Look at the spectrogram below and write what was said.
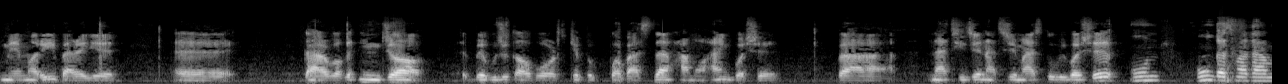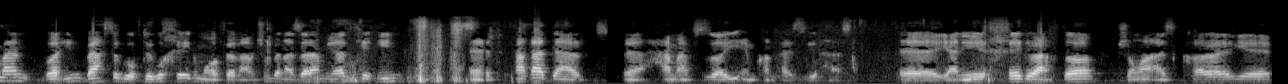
معماری برای در واقع اینجا به وجود آورد که با بستر هماهنگ باشه و نتیجه نتیجه مطلوبی باشه. اون اون قسمت هم من با این بحث گفتگو خیلی موافقم چون به نظرم میاد که این فقط در همافزایی امکان پذیر هست. یعنی خیلی وقتا شما از کارهای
